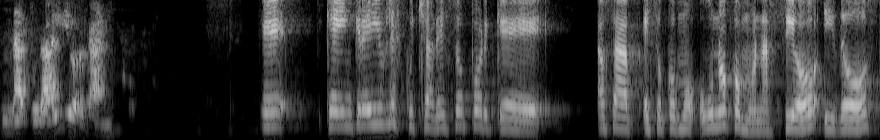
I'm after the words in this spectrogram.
natural y orgánico. Qué, qué increíble escuchar eso porque o sea, eso como uno, como nació, y dos,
